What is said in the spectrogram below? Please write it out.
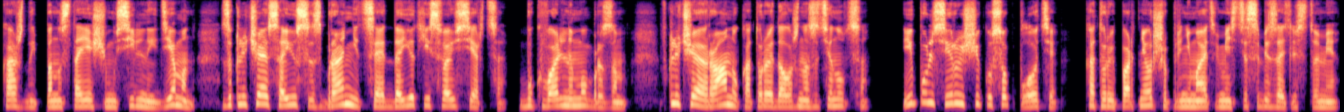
Каждый по-настоящему сильный демон, заключая союз с избранницей, отдает ей свое сердце, буквальным образом, включая рану, которая должна затянуться, и пульсирующий кусок плоти, который партнерша принимает вместе с обязательствами.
